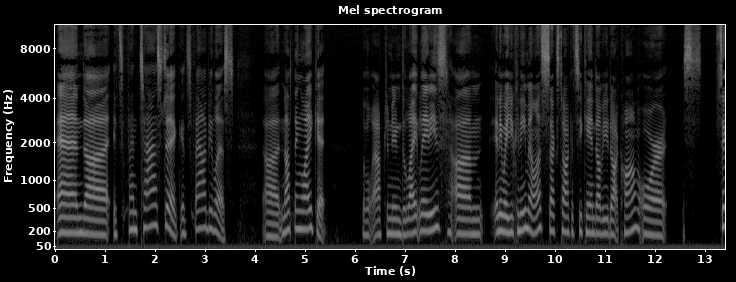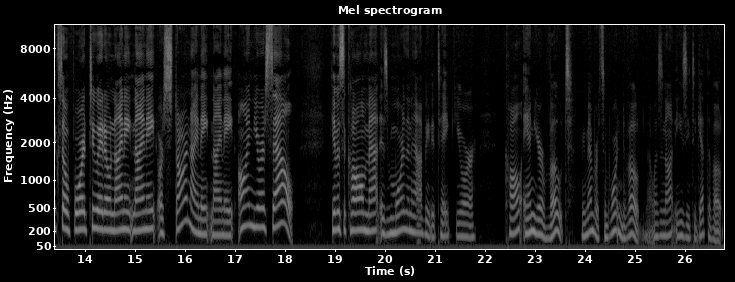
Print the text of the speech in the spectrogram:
and uh, it's fantastic. It's fabulous. Uh, nothing like it. Little afternoon delight, ladies. Um, anyway, you can email us, sextalk at cknw.com or 604 280 9898 or star 9898 on your cell. Give us a call. Matt is more than happy to take your call and your vote. Remember, it's important to vote. That was not easy to get the vote.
